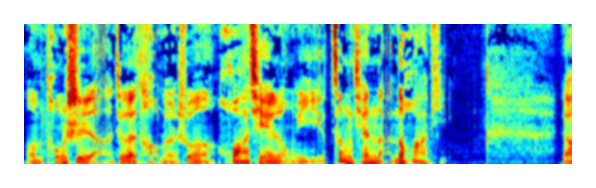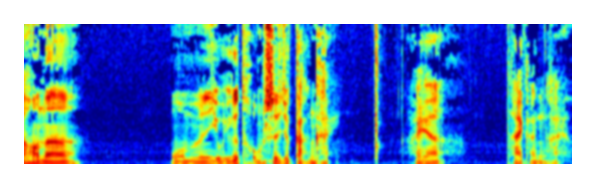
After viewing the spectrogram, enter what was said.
我们同事啊就在讨论说“花钱容易挣钱难”的话题。然后呢，我们有一个同事就感慨：“哎呀，太感慨了！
